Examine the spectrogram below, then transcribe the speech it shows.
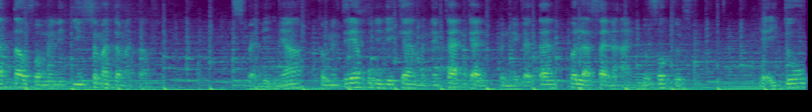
atau formaliti semata-mata. Sebaliknya, Kementerian Pendidikan menekankan pendekatan pelaksanaan berfokus iaitu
